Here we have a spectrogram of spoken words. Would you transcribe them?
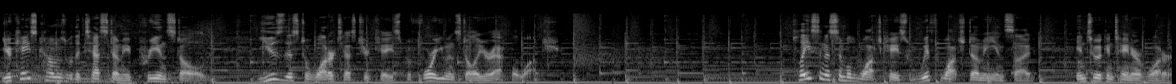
Your case comes with a test dummy pre-installed. Use this to water test your case before you install your Apple Watch. Place an assembled watch case with watch dummy inside into a container of water.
